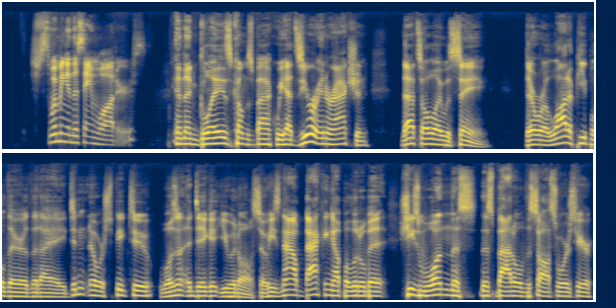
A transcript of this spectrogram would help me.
swimming in the same waters. And then Glaze comes back. We had zero interaction. That's all I was saying. There were a lot of people there that I didn't know or speak to. Wasn't a dig at you at all. So he's now backing up a little bit. She's won this this battle of the sauce wars here,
